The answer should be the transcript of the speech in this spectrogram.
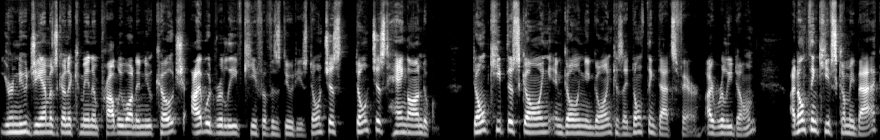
your new GM is going to come in and probably want a new coach, I would relieve Keefe of his duties. Don't just don't just hang on to him. Don't keep this going and going and going because I don't think that's fair. I really don't. I don't think Keefe's coming back,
